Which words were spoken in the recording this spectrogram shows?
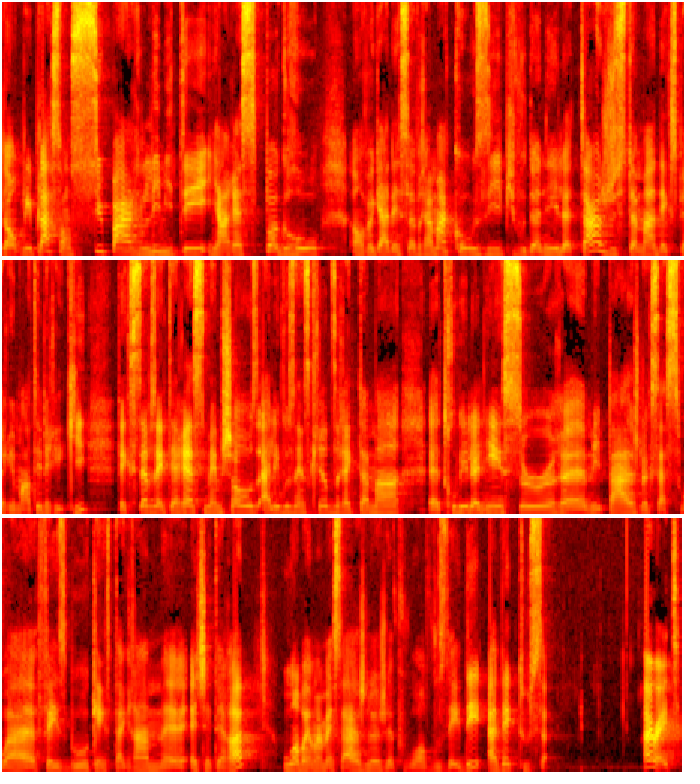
Donc, les places sont super limitées. Il en reste pas gros. On veut garder ça vraiment cosy puis vous donner le temps, justement, d'expérimenter le Reiki. Fait que si ça vous intéresse, même chose, allez vous inscrire directement. Euh, trouvez le lien sur euh, mes pages, que ce soit euh, Facebook, Instagram, etc. Ou envoyez-moi un message. Là, je vais pouvoir vous aider avec tout ça. All right.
